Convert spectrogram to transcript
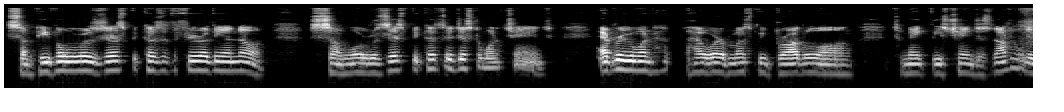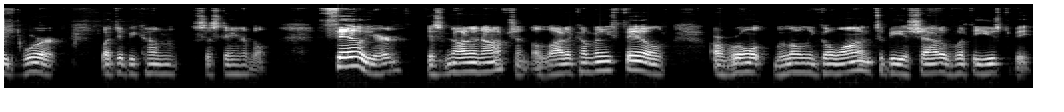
Some people will resist because of the fear of the unknown. Some will resist because they just don't want to change. Everyone, however, must be brought along to make these changes not only work, but to become sustainable. Failure is not an option. A lot of companies failed or will, will only go on to be a shadow of what they used to be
